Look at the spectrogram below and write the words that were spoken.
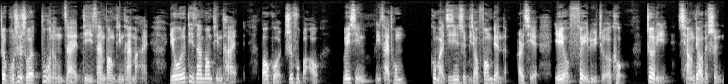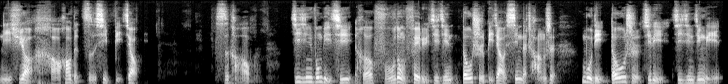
这不是说不能在第三方平台买，有的第三方平台，包括支付宝、微信理财通，购买基金是比较方便的，而且也有费率折扣。这里强调的是，你需要好好的仔细比较、思考。基金封闭期和浮动费率基金都是比较新的尝试，目的都是激励基金经理。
